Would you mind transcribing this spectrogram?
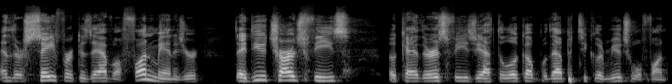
and they're safer because they have a fund manager. They do charge fees. Okay, there is fees you have to look up with that particular mutual fund.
